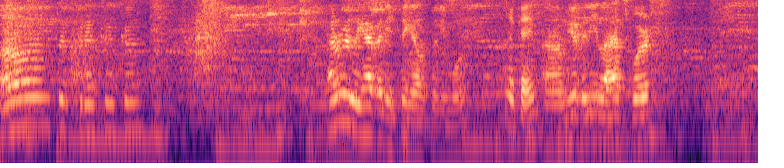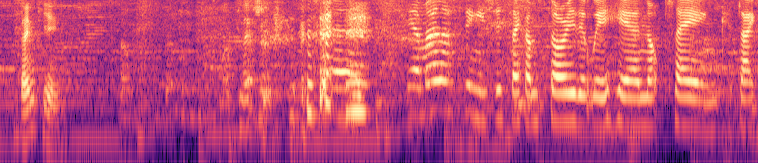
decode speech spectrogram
Um, I don't really have anything else anymore. Okay. Um, you have any last words? Thank you. No, it's my pleasure. Yeah, my last thing is just like I'm sorry that we're here not playing because like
